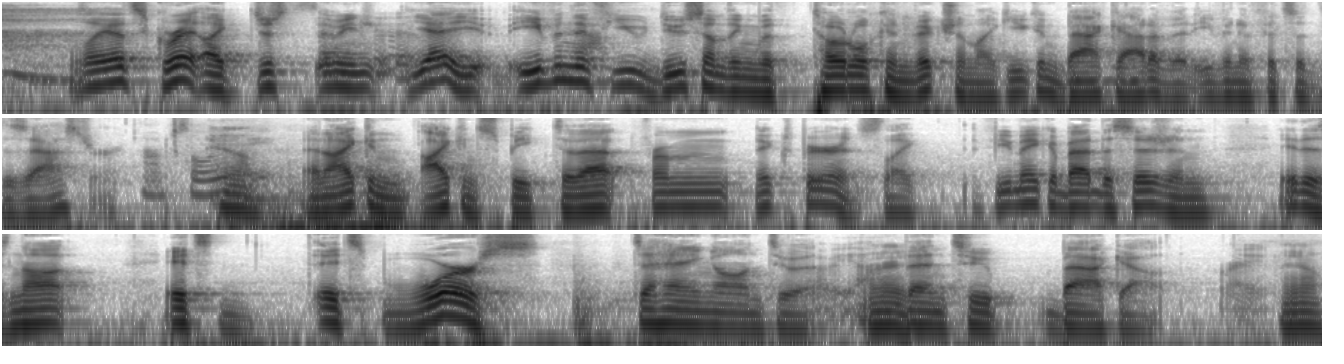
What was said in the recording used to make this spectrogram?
I was like, that's great. Like, just, I mean, true. yeah, you, even if you do something with total conviction, like you can back out of it, even if it's a disaster Absolutely. and I can I can speak to that from experience. Like if you make a bad decision, it is not it's it's worse to hang on to it Oh, yeah. Right. than to back out. Right. yeah,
